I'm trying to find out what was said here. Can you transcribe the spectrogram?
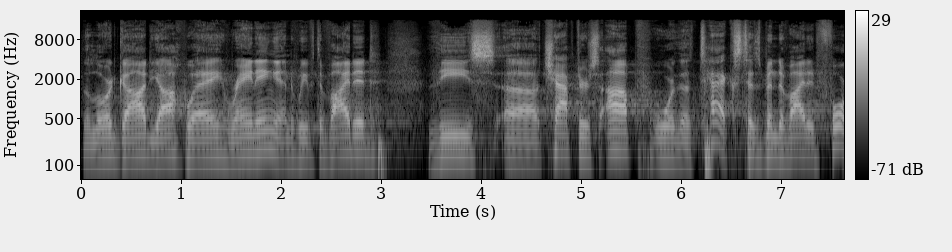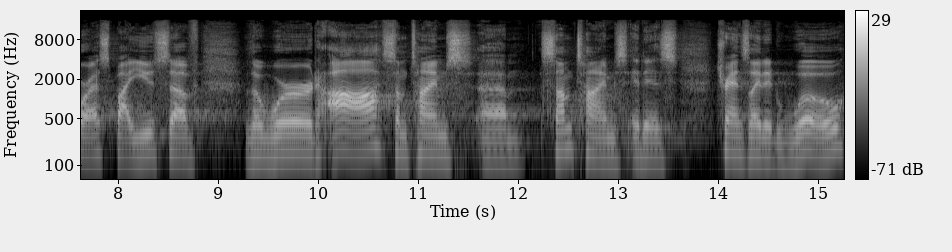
The Lord God, Yahweh, reigning, and we've divided these uh, chapters up, or the text has been divided for us by use of the word ah. Sometimes, um, sometimes it is translated woe,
